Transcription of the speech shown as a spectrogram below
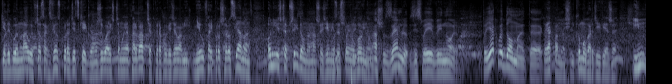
Kiedy byłem mały w czasach Związku Radzieckiego, żyła jeszcze moja prababcia, która powiedziała mi: Nie ufaj proszę Rosjanom, oni jeszcze przyjdą na nasze ziemię ze swoją wojną. Нашу землю зі своєю війною. To jak wy думаєте, To jak pan myśli, komu bardziej wierzę? Im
